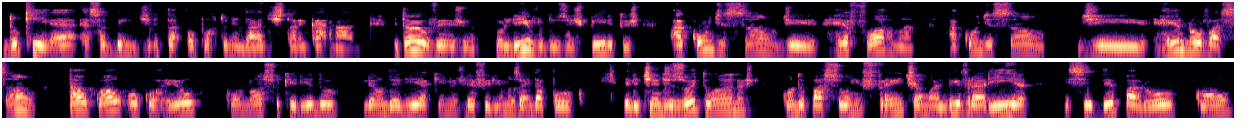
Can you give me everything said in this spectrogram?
do que é essa bendita oportunidade de estar encarnado. Então eu vejo no Livro dos Espíritos a condição de reforma, a condição de renovação, tal qual ocorreu com o nosso querido Leon Denis, a quem nos referimos ainda há pouco. Ele tinha 18 anos quando passou em frente a uma livraria e se deparou com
